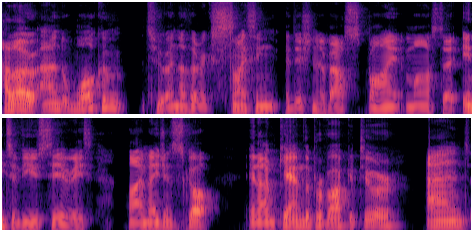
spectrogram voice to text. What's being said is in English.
Hello, and welcome to another exciting edition of our Spy Master interview series. I'm Agent Scott, And I'm Cam the Provocateur. and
